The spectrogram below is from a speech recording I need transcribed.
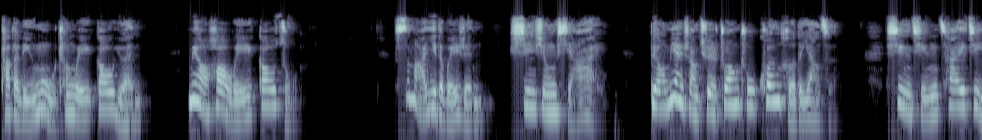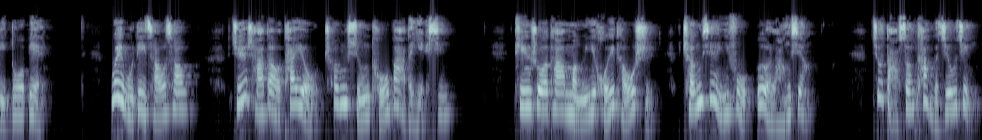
他的陵墓称为高原，庙号为高祖。司马懿的为人。心胸狭隘，表面上却装出宽和的样子，性情猜忌多变。魏武帝曹操觉察到他有称雄图霸的野心，听说他猛一回头时呈现一副饿狼相，就打算看个究竟。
